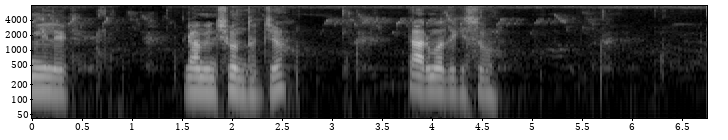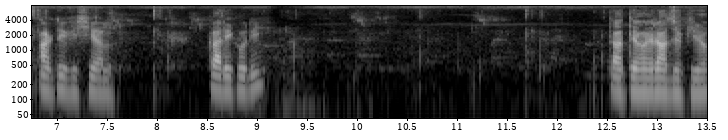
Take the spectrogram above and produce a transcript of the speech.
মিলে গ্রামীণ সৌন্দর্য, তার মাঝে কিছু আর্টিফিশিয়াল কারিগরি, তাতে হয় রাজকীয়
